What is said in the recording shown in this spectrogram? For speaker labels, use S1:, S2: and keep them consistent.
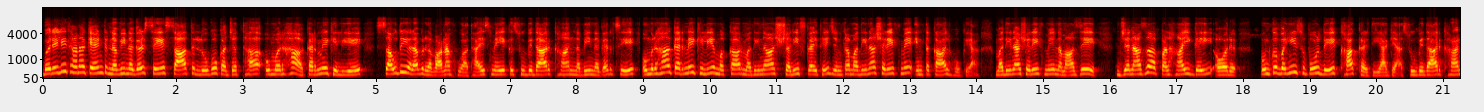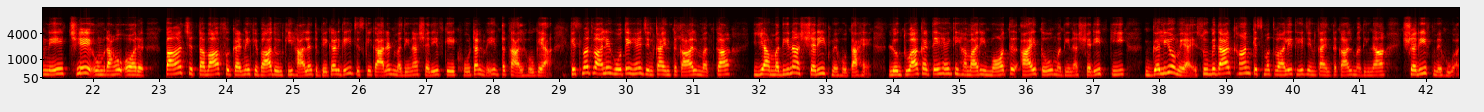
S1: बरेली थाना कैंट नवीनगर से सात लोगों का जत्था उमरहा करने के लिए सऊदी अरब रवाना हुआ था। इसमें एक सूबेदार खान नबीनगर से उमरहा करने के लिए मक्का और मदीना शरीफ गए थे, जिनका मदीना शरीफ में इंतकाल हो गया। मदीना शरीफ में नमाजे जनाजा पढ़ाई गई और उनको वहीं सुपुर्द खाक कर दिया गया। सूबेदार खान ने छह उमराहों और पाँच तवाफ करने के बाद उनकी हालत बिगड़ गई, जिसके कारण मदीना शरीफ के एक होटल में इंतकाल हो गया। किस्मत वाले होते हैं जिनका इंतकाल मक्का या मदीना शरीफ में होता है। लोग दुआ करते हैं कि हमारी मौत आए तो मदीना शरीफ की गलियों में आए। सूबेदार खान किस्मत वाले थे जिनका इंतकाल मदीना शरीफ में हुआ।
